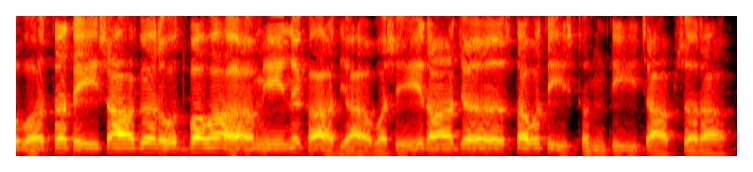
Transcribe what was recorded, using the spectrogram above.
वर्तते सागरोद्भवा मेनकाद्या वशे राजस्तव तिष्ठन्ति चाप्सरा।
